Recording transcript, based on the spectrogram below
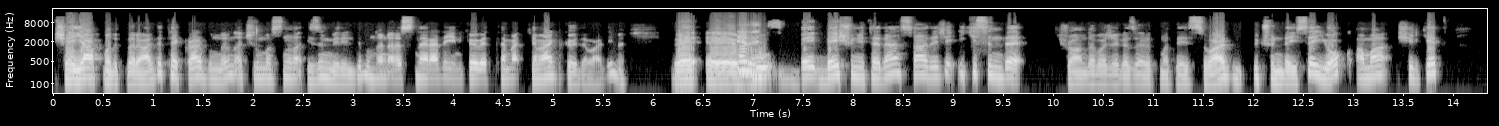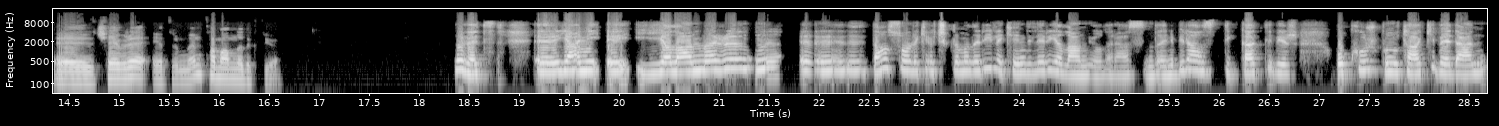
şey yapmadıkları halde tekrar bunların açılmasına izin verildi. Bunların arasında herhalde Yeniköy ve Temel, Kemerköy'de var değil mi? Ve e, Evet. bu 5 üniteden sadece ikisinde şu anda baca gazı arıtma tesisi var. Üçünde ise yok ama şirket e, çevre yatırımlarını tamamladık diyor. Evet, e, yani e, yalanlarını daha sonraki açıklamalarıyla kendileri yalanlıyorlar aslında. Hani biraz dikkatli bir okur, bunu takip eden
